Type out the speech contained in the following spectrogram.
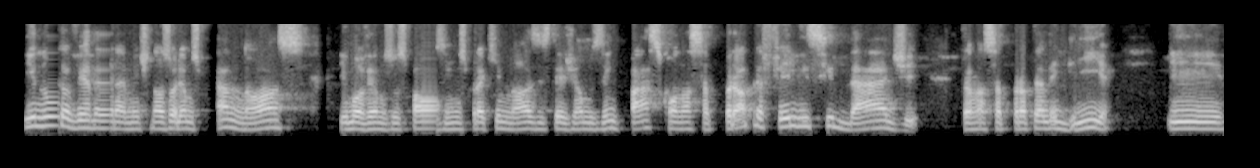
E nunca verdadeiramente nós olhamos para nós e movemos os pauzinhos para que nós estejamos em paz com a nossa própria felicidade, com a nossa própria alegria. E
